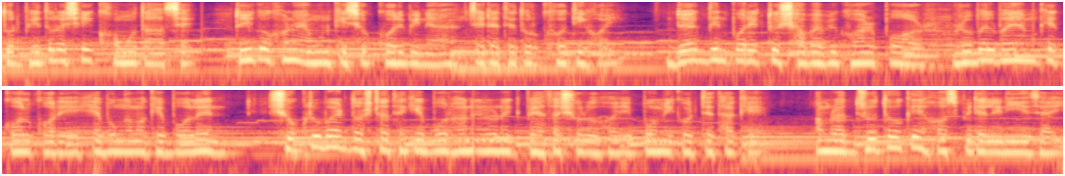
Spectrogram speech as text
তোর ভেতরে সেই ক্ষমতা আছে। তুই কখনো এমন কিছু করবি না, যেটাতে তোর ক্ষতি হয়। দু একদিন পর একটু স্বাভাবিক হওয়ার পর রুবেল ভাই আমাকে কল করে এবং আমাকে বলেন, শুক্রবার দশটা থেকে বোরহানের অনেক ব্যথা শুরু হয়, বমি করতে থাকে। আমরা দ্রুত ওকে হসপিটালে নিয়ে যাই।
